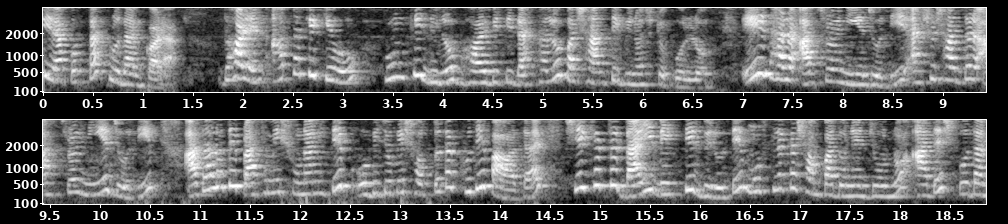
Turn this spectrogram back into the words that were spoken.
নিরাপত্তা প্রদান করা। ধরেন, আপনাকে কেউ হুমকি দিল, ভয়ভীতি দেখাল বা শান্তি বিনষ্ট করল। এই ধারা আশ্রয় নিয়ে যদি, একশো সাত আশ্রয় নিয়ে যদি আদালতে প্রাথমিক শুনানিতে অভিযোগের সত্যতা খুঁজে পাওয়া যায় সেই ক্ষেত্রে দায়ী ব্যক্তির বিরুদ্ধে মুসলেকা সম্পাদনের জন্য আদেশ প্রদান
